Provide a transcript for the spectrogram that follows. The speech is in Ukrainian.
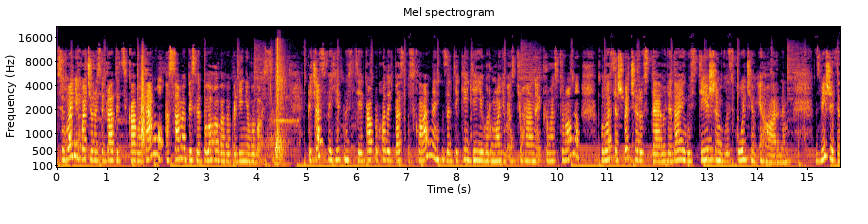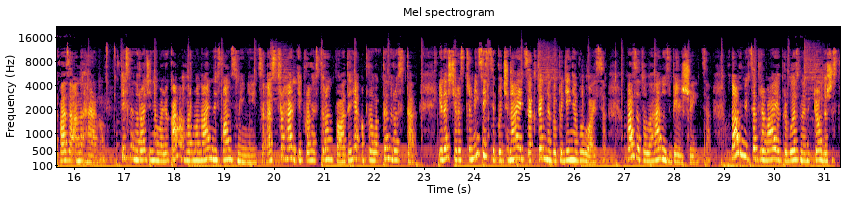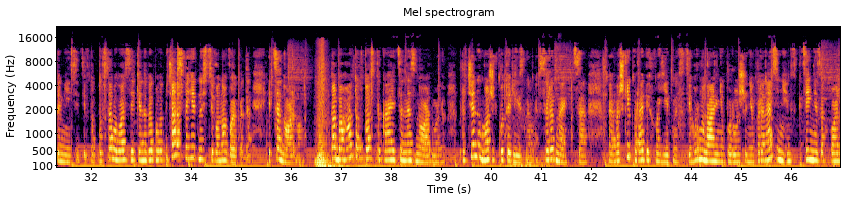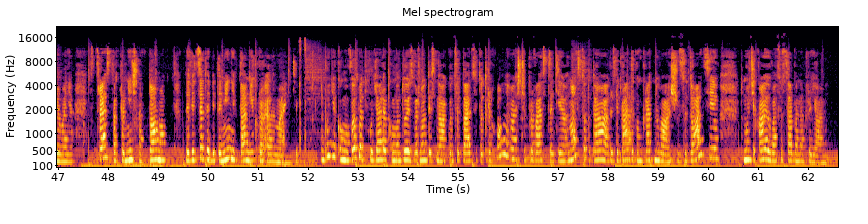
Сьогодні хочу розібрати цікаву тему, а саме післяпологове випадіння волосся. Під час вагітності, яка проходить без ускладнень, завдяки дії гормонів естрогену і прогестерону, волосся швидше росте, виглядає густішим, блискучим і гарним. Збільшується фаза анагену. Після народження малюка гормональний фон змінюється. Естроген і прогестерон падає, а пролактин росте. І десь через 3 місяці починається активне випадіння волосся. Фаза тологену збільшується. Нормі це триває приблизно від 3 до 6 місяців, тобто все волосся, яке не випало під час вагітності, воно випаде. І це норма. Та багато хто стикається не з нормою. Причини можуть бути різними. Серед них це е, важкий перебіг вагітності, гормональні порушення, перенесені інфекційні захворювання, стрес та хронічна втома, дефіцити вітамінів та мікроелементів. У будь-якому випадку я рекомендую звернутися на консультацію до трихолога, щоб провести діагностику та розібрати конкретну вашу ситуацію, тому чекаю вас у себе на прийомі.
